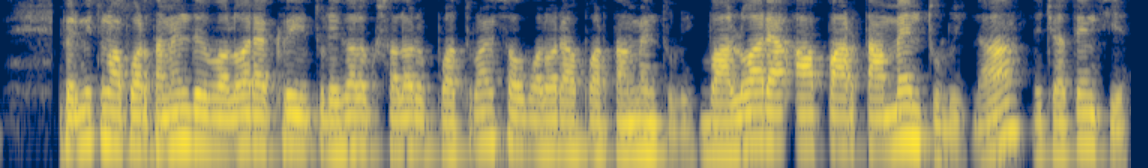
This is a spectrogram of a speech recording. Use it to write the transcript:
Permit un apartament de valoarea creditului egală cu salariul 4 ani sau valoarea apartamentului. Valoarea apartamentului, da? Deci atenție,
